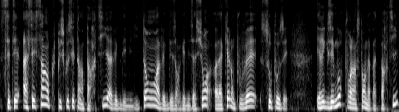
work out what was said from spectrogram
c'était assez simple puisque c'était un parti avec des militants, avec des organisations à laquelle on pouvait s'opposer. Éric Zemmour, pour l'instant, n'a pas de parti.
